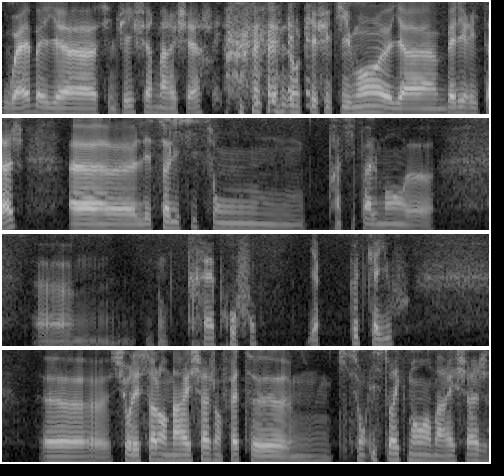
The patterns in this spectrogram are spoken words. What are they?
Ouais, bah, c'est une vieille ferme maraîchère. donc effectivement, il y a un bel héritage. Euh, les sols ici sont principalement euh, donc très profonds. Peu de cailloux. sur les sols en maraîchage, en fait, qui sont historiquement en maraîchage,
